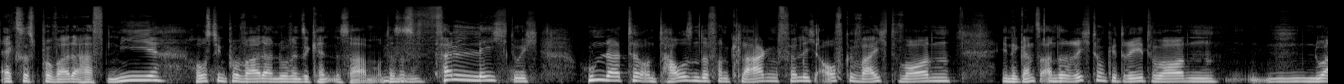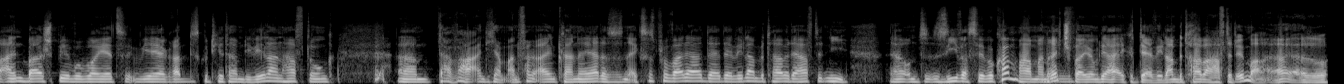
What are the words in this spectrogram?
Access Provider haften nie, Hosting Provider nur, wenn sie Kenntnis haben. Und das mhm. ist völlig durch Hunderte und Tausende von Klagen völlig aufgeweicht worden, in eine ganz andere Richtung gedreht worden. Nur ein Beispiel, wo wir jetzt, wir ja gerade diskutiert haben, die WLAN-Haftung. Ähm, da war eigentlich am Anfang allen klar, naja, das ist ein Access-Provider, der, der WLAN-Betreiber, der haftet nie. Ja, und sie, was wir bekommen haben an mhm. Rechtsprechung, der, der WLAN-Betreiber haftet immer. Ja, also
